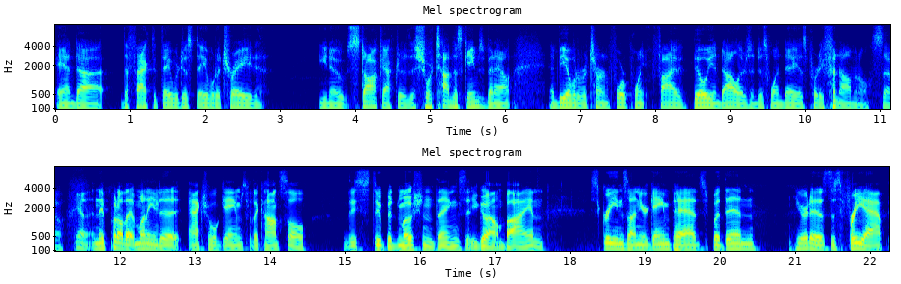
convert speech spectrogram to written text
And uh the fact that they were just able to trade, you know, stock after the short time this game's been out and be able to return 4.5 billion dollars in just one day is pretty phenomenal. So, Yeah, and they put all that money into actual games for the console. These stupid motion things that you go out and buy and screens on your game pads. But then here it is, this free app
